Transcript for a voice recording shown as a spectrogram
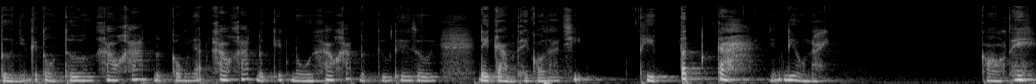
từ những cái tổn thương, khao khát được công nhận, khao khát được kết nối, khao khát được cứu thế giới để cảm thấy có giá trị, thì tất cả những điều này có thể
